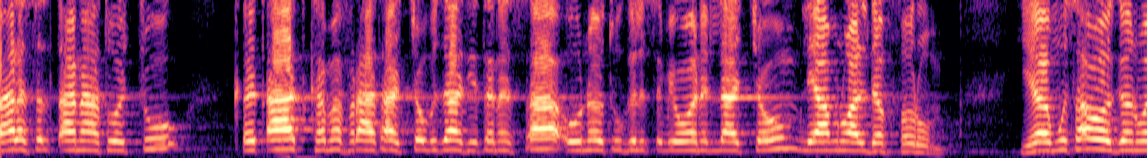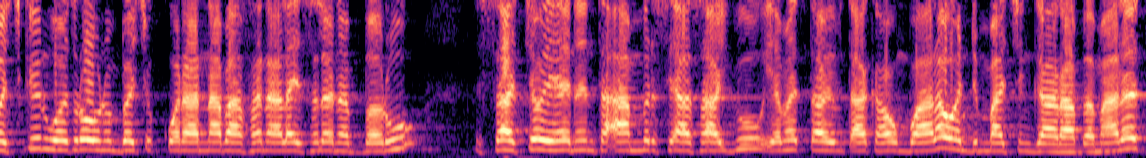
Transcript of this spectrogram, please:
ባለስልጣናቶቹ ቅጣት ከመፍራታቸው ብዛት የተነሳ እውነቱ ግልጽ ቢሆንላቸውም ሊያምኑ አልደፈሩም። የሙሳ ወገኖች ግን ወትሮውንም በጭቆናና ባፈና ላይ ስለነበሩ እሳቸው ይህንን ተአምር ሲያሳዩ የመጣው ይምጣ ካሁን በኋላ ወንድማችን ጋራ በማለት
